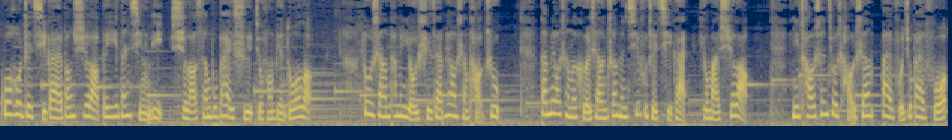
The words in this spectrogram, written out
过后，这乞丐帮虚老背一担行李，虚老三步拜时就方便多了。路上，他们有时在庙上讨住，但庙上的和尚专门欺负这乞丐，又骂虚老：“你朝山就朝山，拜佛就拜佛，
